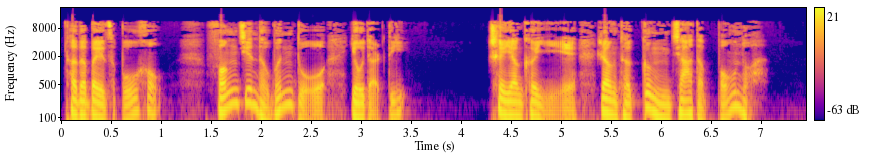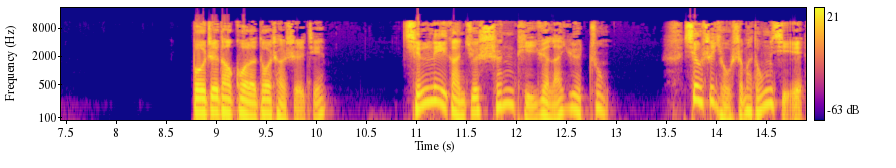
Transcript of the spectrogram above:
他的被子不厚，房间的温度有点低，这样可以让他更加的保暖。不知道过了多长时间，秦丽感觉身体越来越重，像是有什么东西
